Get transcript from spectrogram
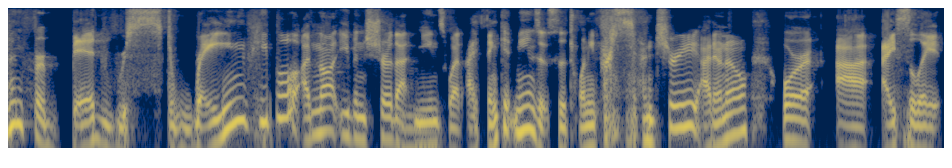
heaven forbid restrain people? I'm not even sure that mm. means what i think it means. It's the 21st century i don't know. Or uh, isolate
